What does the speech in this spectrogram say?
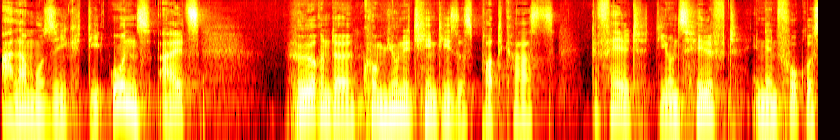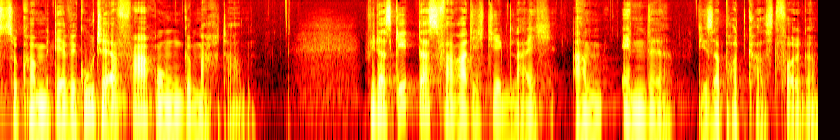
aller Musik, die uns als hörende Community dieses Podcasts gefällt, die uns hilft, in den Fokus zu kommen, mit der wir gute Erfahrungen gemacht haben. Wie das geht, das verrate ich dir gleich am Ende dieser Podcast-Folge.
